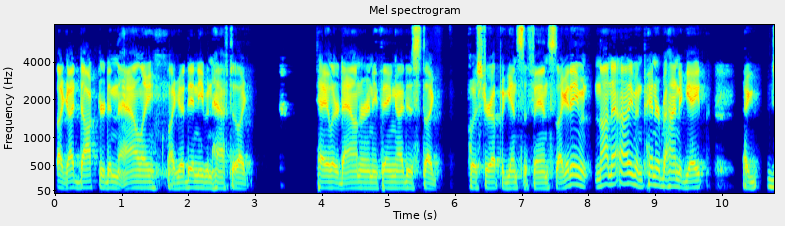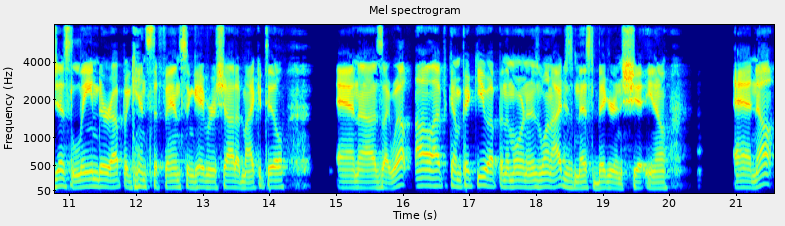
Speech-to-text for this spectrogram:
like I doctored in the alley. Like I didn't even have to like tailor down or anything. I just like pushed her up against the fence. Like I didn't even not not even pin her behind a gate. Like just leaned her up against the fence and gave her a shot of Micotil. And uh, I was like, well, I'll have to come pick you up in the morning. There's one I just missed bigger and shit, you know. And no,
